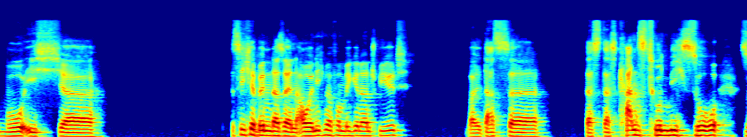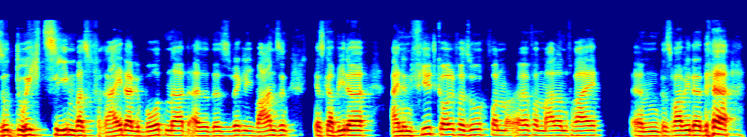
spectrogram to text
wo ich äh, sicher bin, dass er in Aue nicht mehr von Beginn an spielt, weil das äh, das, das kannst du nicht so, so durchziehen, was Frei da geboten hat. Also, das ist wirklich Wahnsinn. Es gab wieder einen Field Goal Versuch von, äh, von Marlon Frei. Ähm, das war wieder der,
